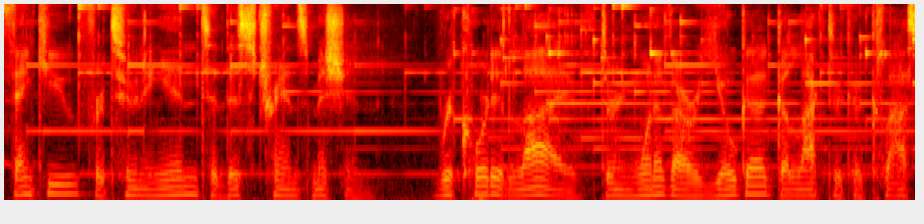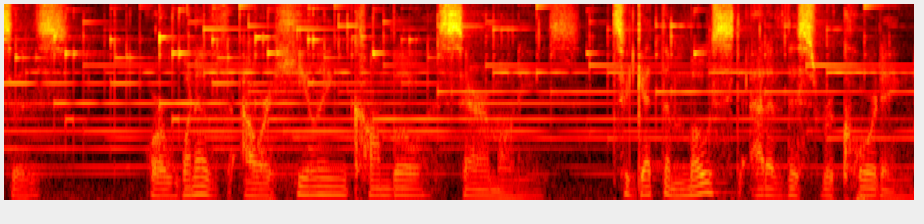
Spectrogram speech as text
Thank you for tuning in to this transmission, recorded live during one of our Yoga Galactica classes or one of our healing Kambo ceremonies. To get the most out of this recording,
